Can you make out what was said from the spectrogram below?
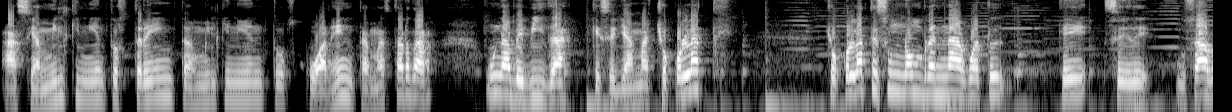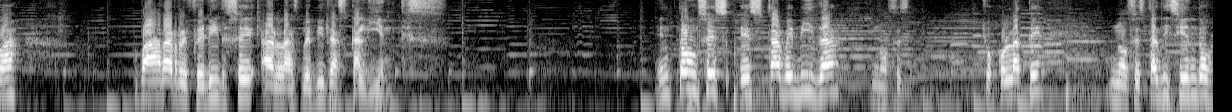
hacia 1530 o 1540 más tardar una bebida que se llama chocolate. Chocolate es un nombre náhuatl que se usaba para referirse a las bebidas calientes. Entonces, esta bebida, chocolate, nos está diciendo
